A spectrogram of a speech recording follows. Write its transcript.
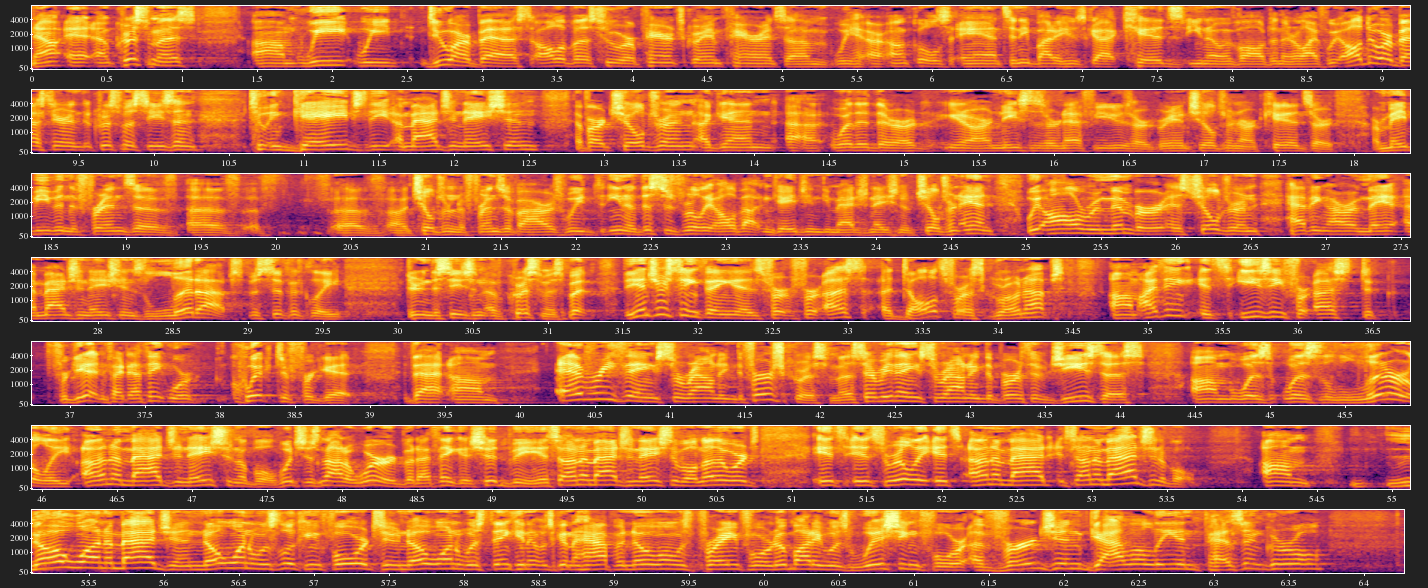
Now, at um, Christmas, um, we, we do our best, all of us who are parents, grandparents, um, we, our uncles, aunts, anybody who's got kids, you know, involved in their life, we all do our best during the Christmas season to engage the imagination of our children. Again, uh, whether they're, you know, our nieces or nephews, our grandchildren, our kids, or, or maybe even the friends of, of, of of uh, children of friends of ours. We, you know, this is really all about engaging the imagination of children. And we all remember as children having our ima- imaginations lit up specifically during the season of Christmas. But the interesting thing is for, for us adults, for us grown-ups, um, I think it's easy for us to forget. In fact, I think we're quick to forget that um, everything surrounding the first Christmas, everything surrounding the birth of Jesus um, was, was literally unimaginable, which is not a word, but I think it should be. It's unimaginable. In other words, it's, it's really, it's, unimag- it's unimaginable. Um, no one imagined, no one was looking forward to, no one was thinking it was going to happen, no one was praying for, nobody was wishing for a virgin Galilean peasant girl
